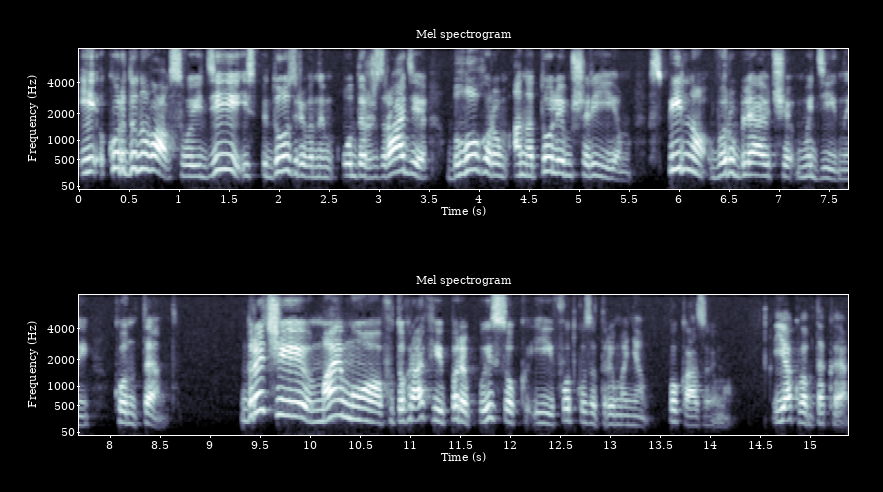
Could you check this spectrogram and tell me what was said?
і координував свої дії із підозрюваним у держзраді блогером Анатолієм Шарієм, спільно виробляючи медійний контент. До речі, маємо фотографії переписок і фотку затримання. Показуємо. Як вам таке?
